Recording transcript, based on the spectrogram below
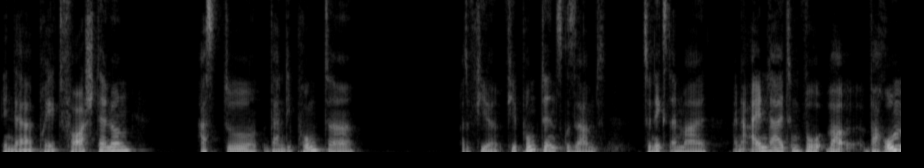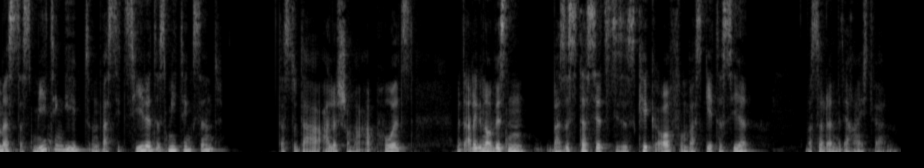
in der Projektvorstellung hast du dann die Punkte, also vier, vier Punkte insgesamt. Zunächst einmal eine Einleitung, wo, wa, warum es das Meeting gibt und was die Ziele des Meetings sind, dass du da alles schon mal abholst, mit alle genau wissen, was ist das jetzt, dieses Kickoff, um was geht es hier, was soll damit erreicht werden.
